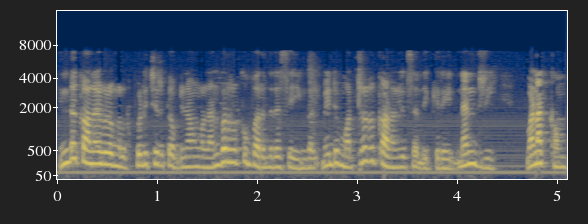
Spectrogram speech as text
இந்த காணொலிகள் உங்களுக்கு பிடிச்சிருக்கு அப்படின்னா உங்கள் நண்பர்களுக்கும் பரிந்துரை செய்யுங்கள். மீண்டும் மற்றொரு காணொலியில் சந்திக்கிறேன். நன்றி. வணக்கம்.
